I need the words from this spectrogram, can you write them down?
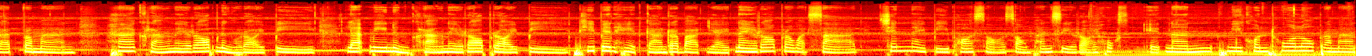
รัสประมาณ 5 ครั้งในรอบ 100 ปี และมี 1 ครั้งในรอบร้อยปี ที่เป็นเหตุการณ์ระบาดใหญ่ในรอบประวัติศาสตร์ เช่นในปี พศ 2461 นั้น มีคนทั่วโลกประมาณ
